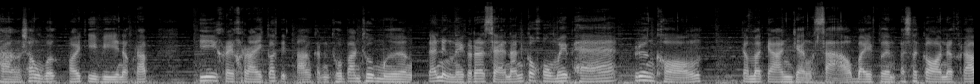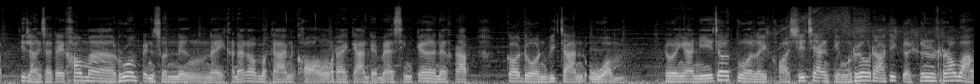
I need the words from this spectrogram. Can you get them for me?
ทางช่อง Workpoint TV นะครับที่ใครๆก็ติดตามกันทั่วบ้านทั่วเมือง และหนึ่งในกระแสนั้นก็คงไม่แพ้ เรื่องของ กรรมการอย่างสาวใบเฟิร์นพัสกรนะครับ ที่หลังจากได้เข้ามาร่วมเป็นส่วนหนึ่ง ในคณะกรรมการของรายการ The Mask Singer นะครับ ก็โดนวิจารณ์อ่วม โดยงานนี้เจ้าตัวเลยขอชี้แจงถึงเรื่องราวที่เกิดขึ้นระหว่าง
